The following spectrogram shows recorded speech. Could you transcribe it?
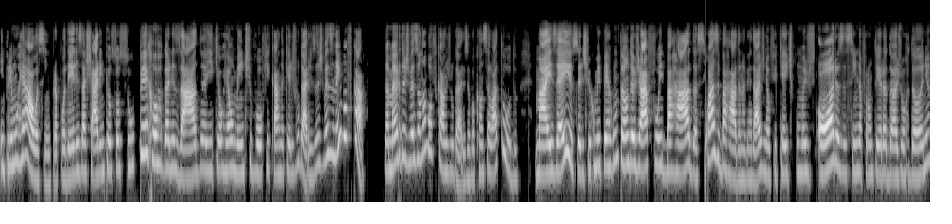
imprimo real, assim, para poder eles acharem que eu sou super organizada e que eu realmente vou ficar naqueles lugares. Às vezes nem vou ficar. Na maioria das vezes eu não vou ficar nos lugares, eu vou cancelar tudo. Mas é isso, eles ficam me perguntando, eu já fui barrada, assim, quase barrada, na verdade, né? Eu fiquei, tipo, umas horas, assim, na fronteira da Jordânia,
